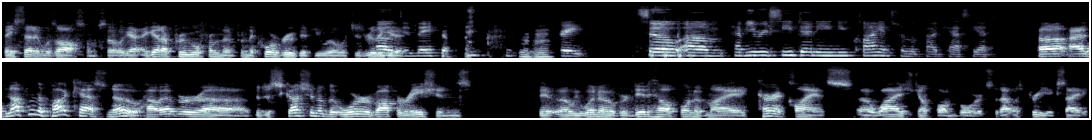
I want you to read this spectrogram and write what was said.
they said it was awesome. So I got I got approval from the from the core group, if you will, which is really oh, good. did they? mm-hmm. Great. So, um, have you received any new clients from the podcast yet? Uh, I, have not from the podcast, no. However, uh, the discussion of the order of operations that uh, we went over did help one of my current clients, uh, Wise, jump on board. So that was pretty exciting.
